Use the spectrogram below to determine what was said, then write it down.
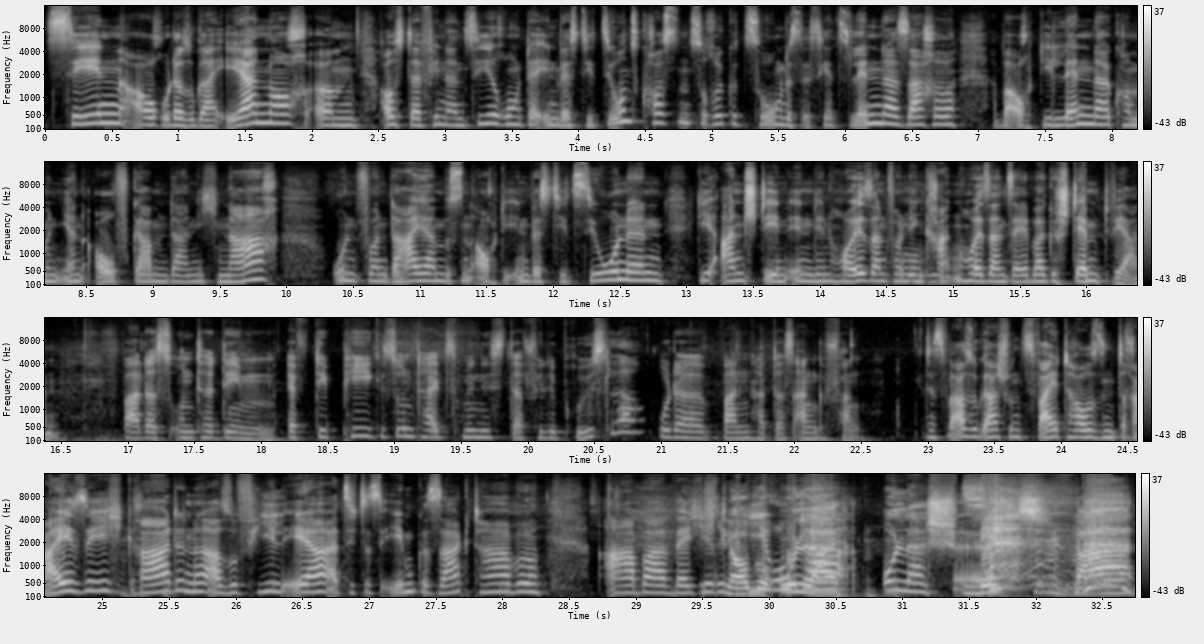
2010 auch oder sogar eher noch ähm, aus der Finanzierung der Investitionskosten zurückgezogen. Das ist jetzt Ländersache, aber auch die Länder kommen ihren Aufgaben da nicht nach. Und von daher müssen auch die Investitionen, die anstehen in den Häusern, von den mhm. Krankenhäusern selber gestemmt werden. War das unter dem FDP-Gesundheitsminister Philipp Rösler oder wann hat das angefangen? Das war sogar schon 2030 gerade, ne? also viel eher, als ich das eben gesagt habe. Aber welche ich Regierung glaube, Ulla, Ulla Schmidt war,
